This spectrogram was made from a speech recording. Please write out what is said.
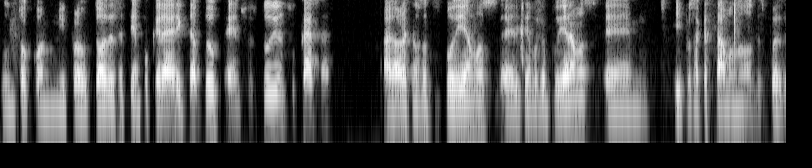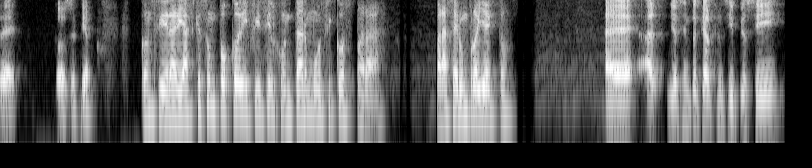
junto con mi productor de ese tiempo, que era Eric Dabdub, en su estudio, en su casa, a la hora que nosotros podíamos, el tiempo que pudiéramos. Eh, y pues acá estamos, ¿no? Después de todo ese tiempo. ¿Considerarías que es un poco difícil juntar músicos para, para hacer un proyecto? Eh, yo siento que al principio sí,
